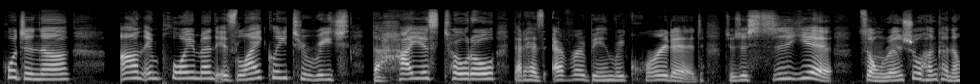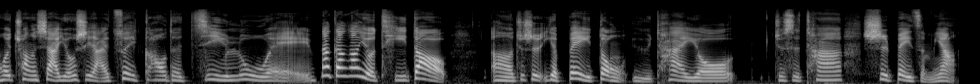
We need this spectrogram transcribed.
或者呢。unemployment is likely to reach the highest total that has ever been recorded，就是失业总人数很可能会创下有史以来最高的记录。诶，那刚刚有提到，呃，就是一个被动语态哟。就是它是被怎么样？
